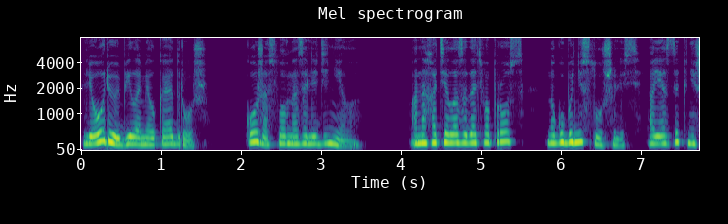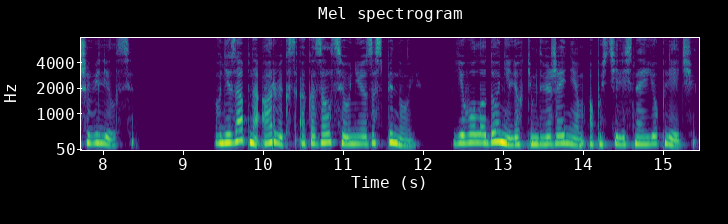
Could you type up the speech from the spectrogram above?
Леорию била мелкая дрожь. Кожа словно заледенела. Она хотела задать вопрос, но губы не слушались, а язык не шевелился. Внезапно Арвикс оказался у нее за спиной. Его ладони легким движением опустились на ее плечи,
